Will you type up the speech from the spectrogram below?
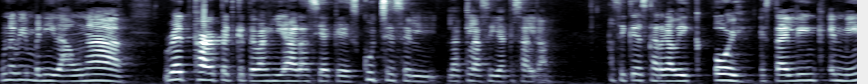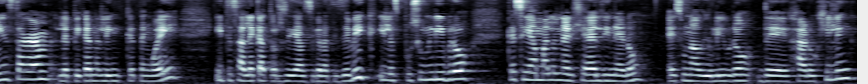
una bienvenida, una red carpet que te va a guiar hacia que escuches la clase ya que salga. Así que descarga Vic hoy. Está el link en mi Instagram, le pican el link que tengo ahí y te sale 14 días gratis de Vic. Y les puse un libro que se llama La energía del dinero. Es un audiolibro de Haru Healing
